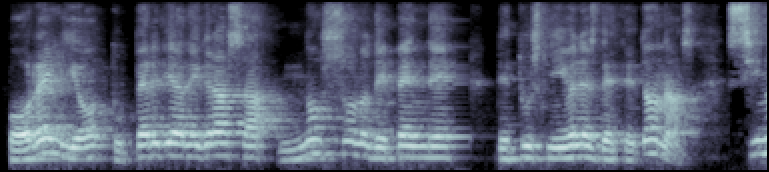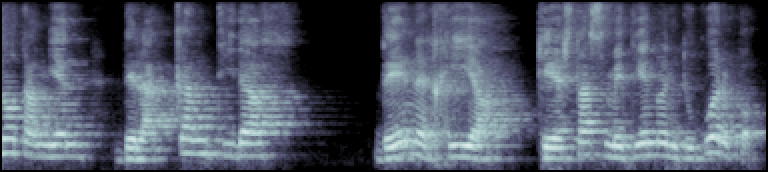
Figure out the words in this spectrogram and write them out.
Por ello, tu pérdida de grasa no solo depende de tus niveles de cetonas, sino también de la cantidad de energía que estás metiendo en tu cuerpo.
